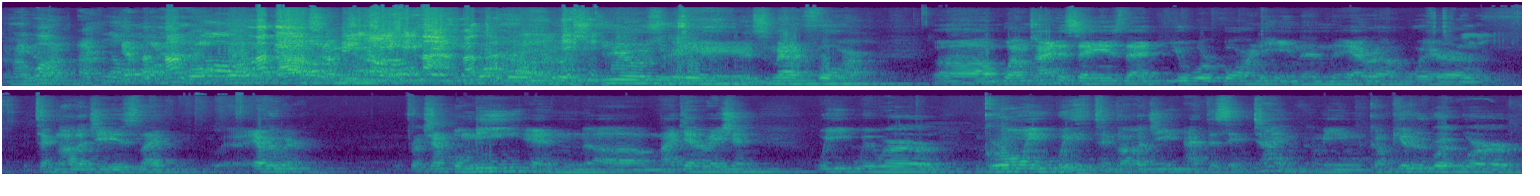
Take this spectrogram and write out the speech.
I oh, mean, well, uh, yeah, well, Not- well, well, not us, I mean, us. Not- not well, excuse me, it's metaphor. Uh, what I'm trying to say is that you were born in an era where Technology. technology is like everywhere. For example, me and uh, my generation, we, we were growing with technology at the same time. I mean, computers were, were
